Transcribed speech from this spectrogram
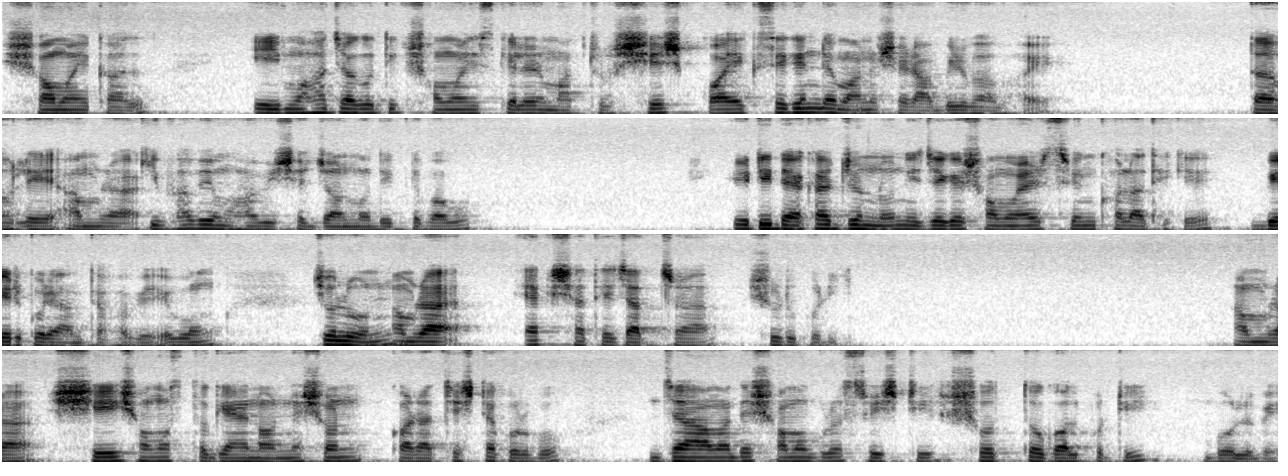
সময়কাল এই মহাজাগতিক সময় স্কেলের মাত্র শেষ কয়েক সেকেন্ডে মানুষের আবির্ভাব হয়। তাহলে আমরা কীভাবে মহাবিশ্বের জন্ম দেখতে পাবো? এটি দেখার জন্য নিজেকে সময়ের শৃঙ্খলা থেকে বের করে আনতে হবে এবং চলুন আমরা একসাথে যাত্রা শুরু করি। আমরা সেই সমস্ত জ্ঞান অন্বেষণ করার চেষ্টা করব, যা আমাদের সমগ্র সৃষ্টির সত্য গল্পটি বলবে।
